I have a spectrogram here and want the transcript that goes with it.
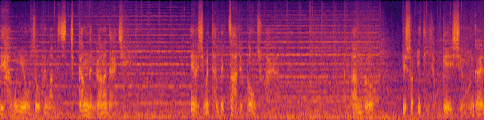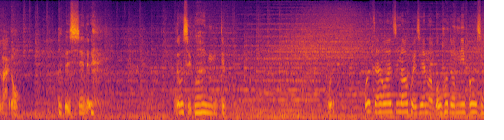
你还不愿意做伙嘛？不是一天两天的代志。你若想要坦白，早就讲出来啊！啊，不过你说一直用假的身份甲伊来往，啊，不是的，都是我的唔对。我我知影我即马回去嘛无法度弥补上，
